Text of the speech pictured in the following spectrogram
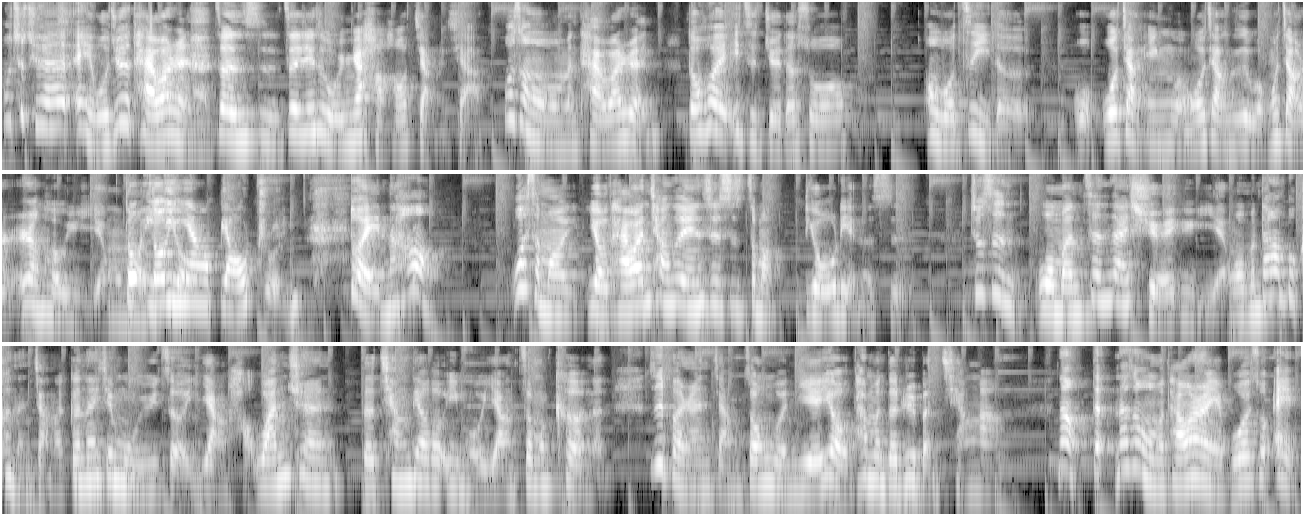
我就觉得，哎、欸，我觉得台湾人真的是这件事，我应该好好讲一下，为什么我们台湾人都会一直觉得说，哦，我自己的。我我讲英文，我讲日文，我讲任何语言，我们都，都一定要标准。对，然后为什么有台湾腔这件事是这么丢脸的事？就是我们正在学语言，我们当然不可能讲的跟那些母语者一样好，完全的腔调都一模一样，怎么可能？日本人讲中文也有他们的日本腔啊。那但但是我们台湾人也不会说，哎、欸，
